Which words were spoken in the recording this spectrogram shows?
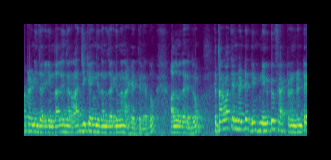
పొట్టని జరిగిందా లేదా రాజకీయంగా ఏదైనా జరిగిందా నాకైతే తెలియదు. అదో దరిద్రం. తర్వాత ఏంటంటే దీనికి నెగిటివ్ ఫ్యాక్టర్ ఏంటంటే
